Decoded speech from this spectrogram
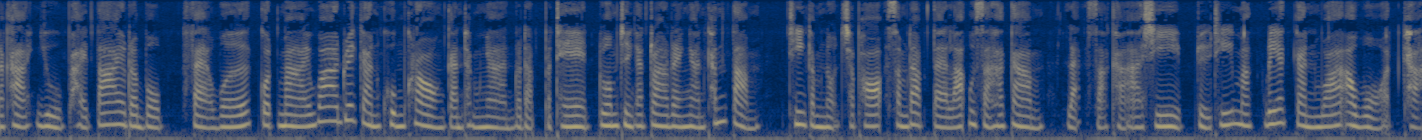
นะคะ อยู่ภายใต้ระบบ Fair Work กฎหมายว่าด้วยการคุ้มครองการทำงานระดับประเทศ รวมถึงอัตราแรงงานขั้นต่ำที่กำหนดเฉพาะสำหรับแต่ละอุตสาหกรรม และสาขาอาชีพ หรือที่มักเรียกกันว่า award ค่ะ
